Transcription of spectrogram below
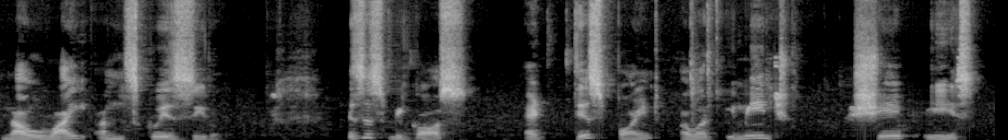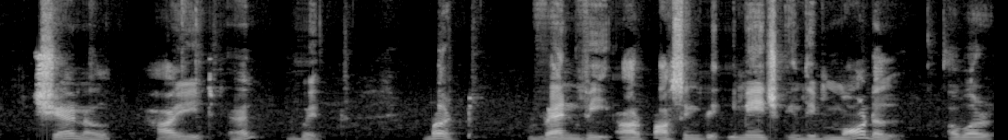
Now why unsqueeze 0 this is because at this point our image shape is channel height and width but when we are passing the image in the model our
